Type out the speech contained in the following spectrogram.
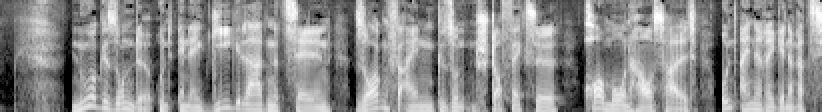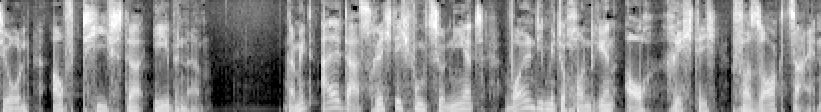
Nur gesunde und energiegeladene Zellen sorgen für einen gesunden Stoffwechsel, Hormonhaushalt und eine Regeneration auf tiefster Ebene. Damit all das richtig funktioniert, wollen die Mitochondrien auch richtig versorgt sein.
